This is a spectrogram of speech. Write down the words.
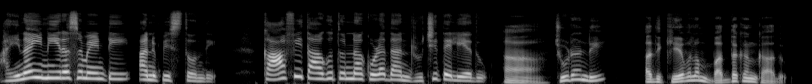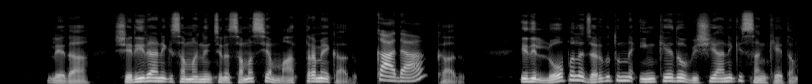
అయినా ఈ నీరసమేంటి అనిపిస్తోంది. కాఫీ తాగుతున్నా కూడా దాని రుచి తెలియదు. ఆ చూడండి. అది కేవలం బద్ధకం కాదు. లేదా శరీరానికి సంబంధించిన సమస్య మాత్రమే కాదు. కాదా? కాదు. ఇది లోపల జరుగుతున్న ఇంకేదో విషయానికి సంకేతం.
